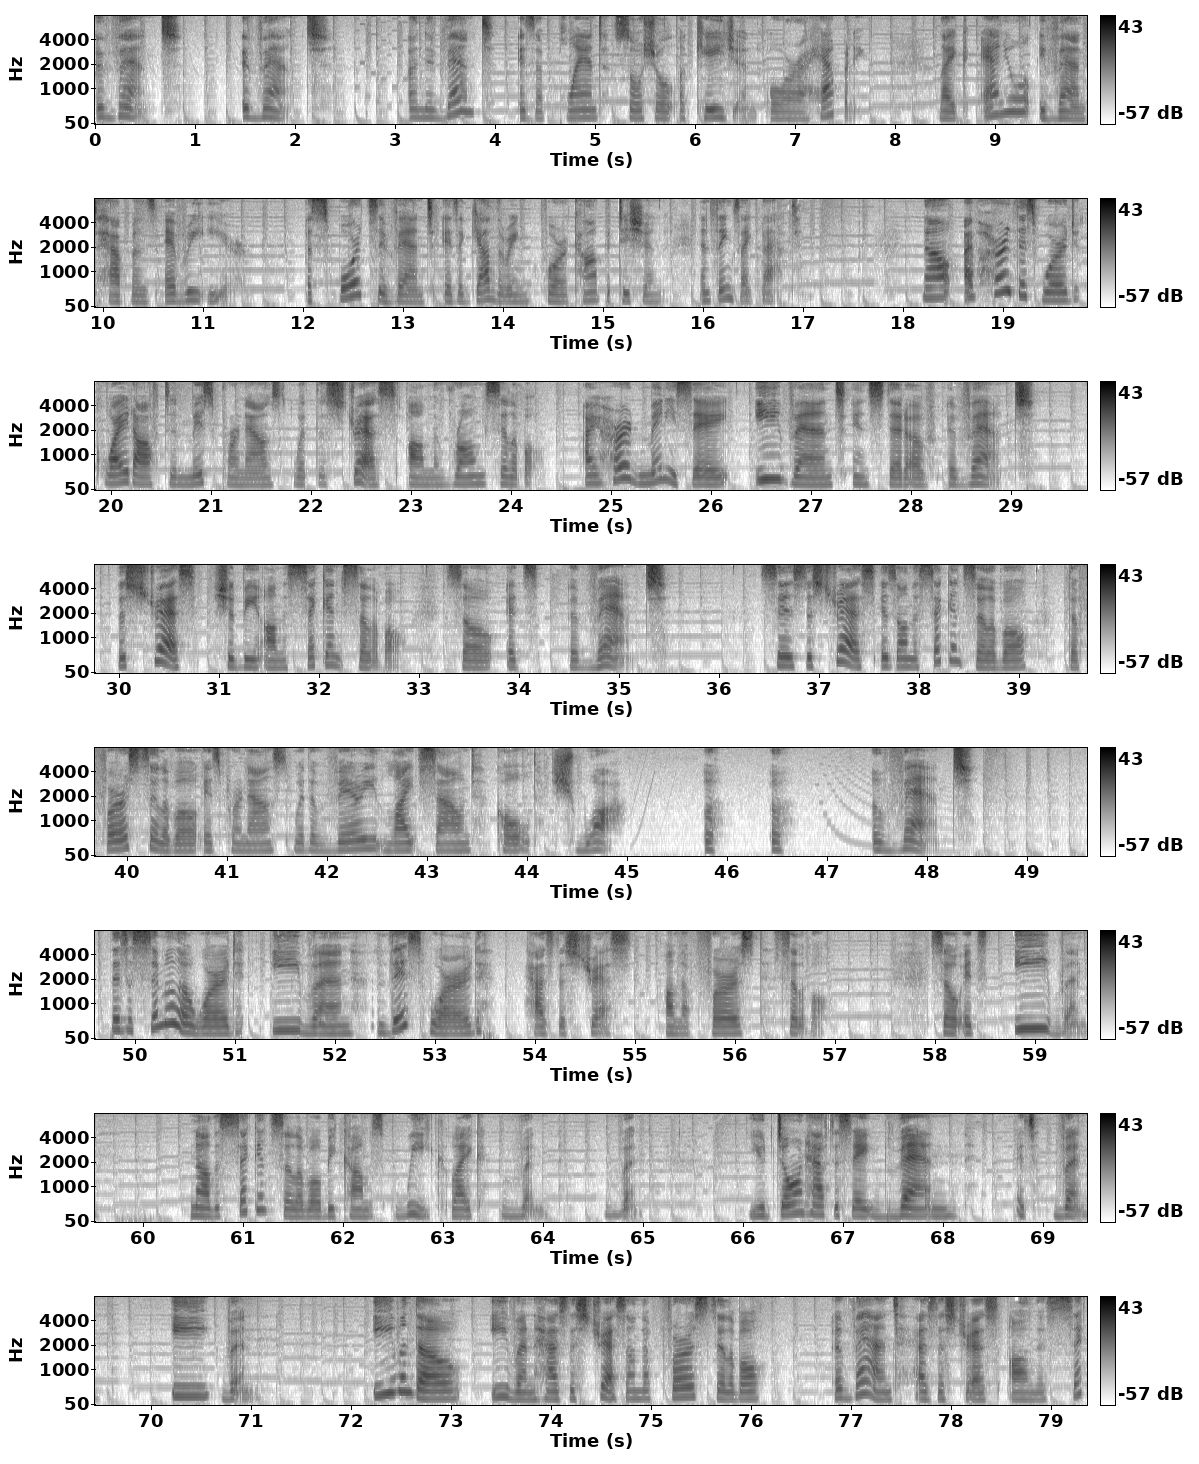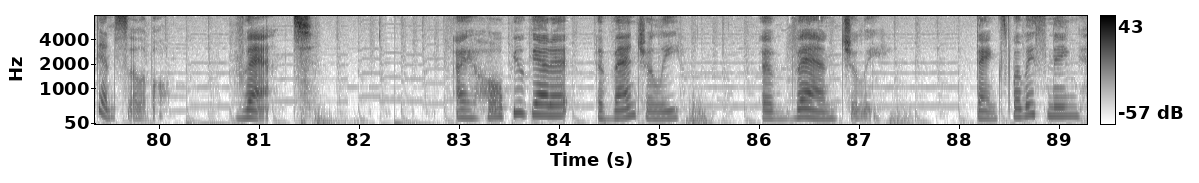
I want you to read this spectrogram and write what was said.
Event. Event. An event is a planned social occasion or a happening. Like annual event happens every year. A sports event is a gathering for a competition and things like that. Now, I've heard this word quite often mispronounced with the stress on the wrong syllable. I heard many say event instead of event. The stress should be on the second syllable, so it's event. Since the stress is on the second syllable, the first syllable is pronounced with a very light sound called schwa. Uh, uh, event. There's a similar word, even. This word has the stress on the first syllable. So it's even. Now the second syllable becomes weak like ven, ven. You don't have to say then, it's ven, even. Even though even has the stress on the first syllable, event has the stress on the second syllable. Vent. I hope you get it eventually. Eventually. Thanks for listening.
